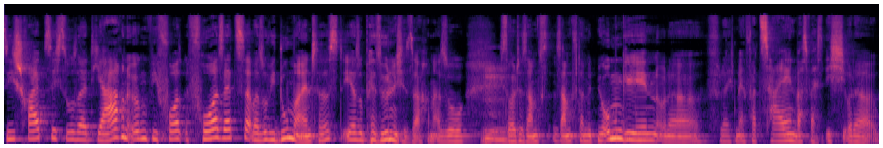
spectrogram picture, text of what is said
Sie schreibt sich so seit Jahren irgendwie vor, Vorsätze, aber so wie du meintest, eher so persönliche Sachen. Also ich sollte sanft, sanfter mit mir umgehen oder vielleicht mehr verzeihen, was weiß ich, oder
